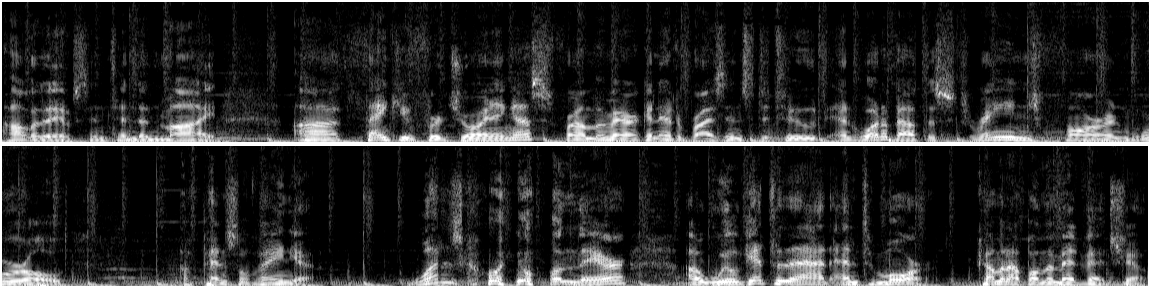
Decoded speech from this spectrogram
holiday of Syttende mai. Uh, thank you for joining us from American Enterprise Institute. And what about the strange foreign world of Pennsylvania? What is going on there? Uh, we'll get to that and to more coming up on the Medved Show.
